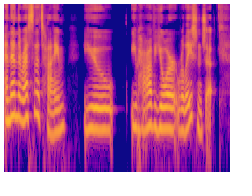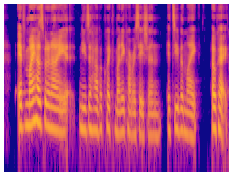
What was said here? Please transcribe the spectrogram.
And then the rest of the time, you you have your relationship. If my husband and I need to have a quick money conversation, it's even like, okay,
